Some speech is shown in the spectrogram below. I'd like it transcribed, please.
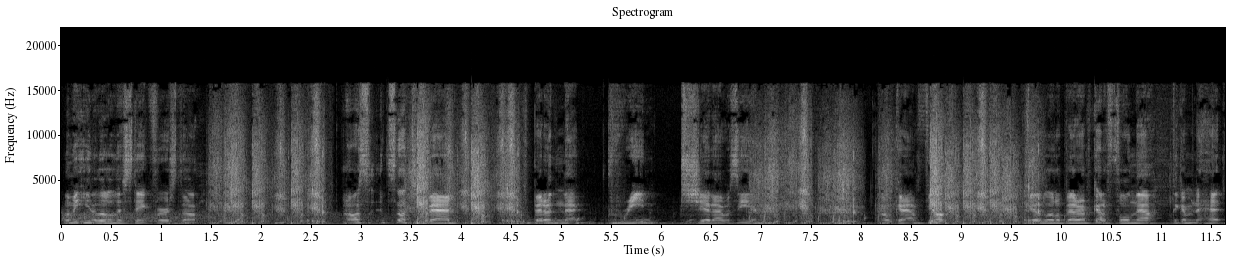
Let me eat a little of this steak first, though. Oh, it's, it's not too bad. It's better than that green shit I was eating. Okay, I'm feeling, feeling a little better. I'm kind of full now. I think I'm gonna head,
